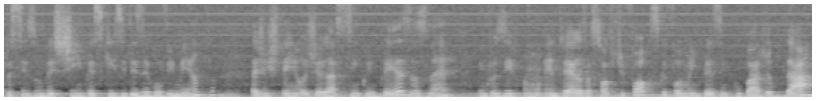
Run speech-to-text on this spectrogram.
precisam investir em pesquisa e desenvolvimento. A gente tem hoje lá cinco empresas, né? Inclusive, um, entre elas a SoftFox, que foi uma empresa incubada da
